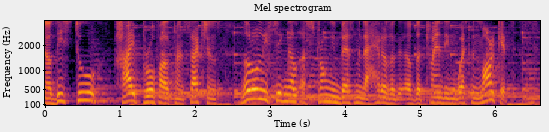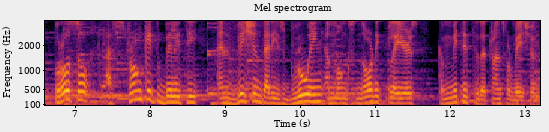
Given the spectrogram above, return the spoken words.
Now, these two high profile transactions not only signal a strong investment ahead of the, of the, trend in Western markets, but also a strong capability and vision that is brewing amongst Nordic players committed to the transformation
